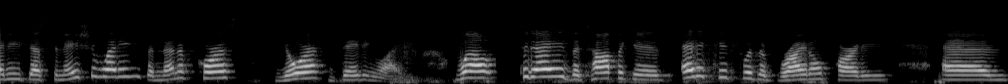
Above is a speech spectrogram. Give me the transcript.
any destination weddings, and then, of course, your dating life. Well, today the topic is etiquette for the bridal party and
